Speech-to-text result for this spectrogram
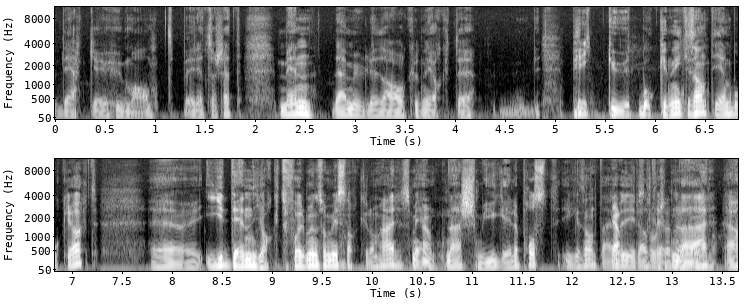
det er ikke humant, rett og slett. Men det er mulig da å kunne jakte Prikke ut bukkene ikke sant, i en bukkejakt. Eh, I den jaktformen som vi snakker om her, som enten er smyg eller post. ikke sant? Det er jo Ja, realiteten det er. Ja.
